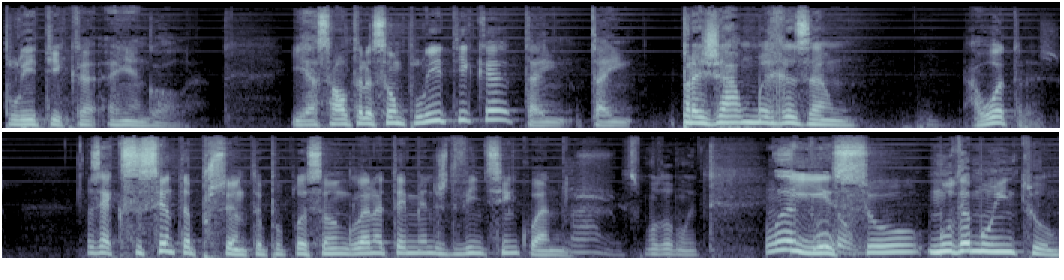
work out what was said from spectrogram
política em Angola. E essa alteração política tem, tem para já uma razão. Há outras. Mas é que 60% da população angolana tem menos de 25 anos. Isso mudou muito. Muda E tudo. isso muda muito.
